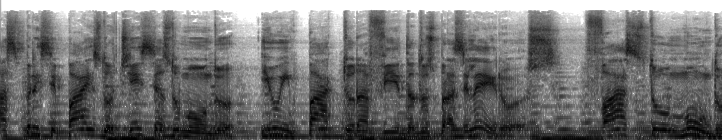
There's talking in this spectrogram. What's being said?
As principais notícias do mundo e o impacto na vida dos brasileiros. Vasto Mundo.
